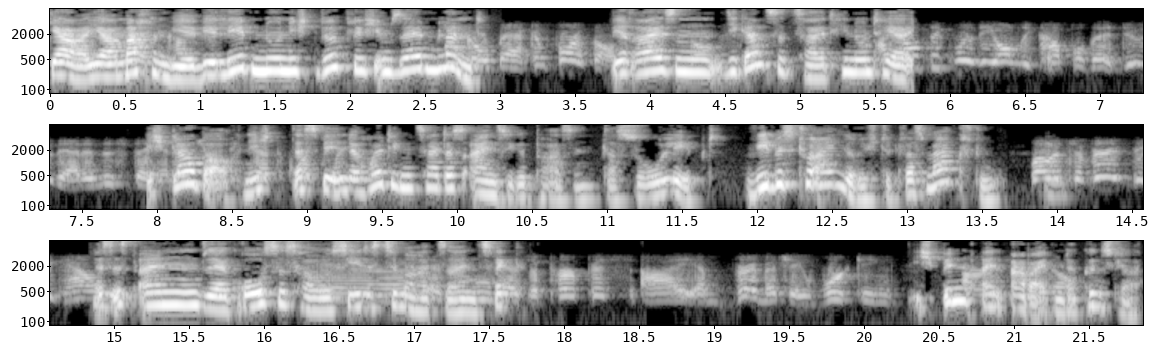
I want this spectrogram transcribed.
Ja, ja, machen wir. Wir leben nur nicht wirklich im selben Land. Wir reisen die ganze Zeit hin und her. Ich glaube auch nicht, dass wir in der heutigen Zeit das einzige Paar sind, das so lebt. Wie bist du eingerichtet? Was magst du? Es ist ein sehr großes Haus, jedes Zimmer hat seinen Zweck. Ich bin ein arbeitender Künstler.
